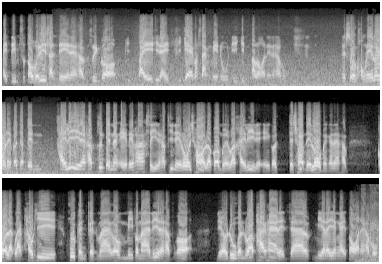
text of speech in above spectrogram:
ไอติม strawberry sundae นะครับ ซึ่งก็ไปที่ไหนพี่แกก็สั่งเมนูนี้กินตลอดเลยนะครับผมในส่วนของเนโร่เนี่ยก็จะเป็นไครี่นะครับ ซึ่งเป็นนางเอกในภาคสี่นะครับ ที่เนโร่ชอบแล้วก็เหมือนว่าไครี่เนี่ยเองก็จะชอบเนโร่เหมือนกันนะครับ ก็หลักๆ เท่าที่พูดกันเกิดมาก็มีประมาณนี้แหละครับ ก็เดี๋ยวดูกันว่าภาคห้าเนี่ยจะมีอะไรยังไงต่อนะครับผม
